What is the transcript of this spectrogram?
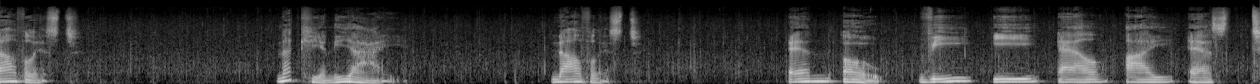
novelist นักเขียนนิยาย novelist N O V E L I S T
